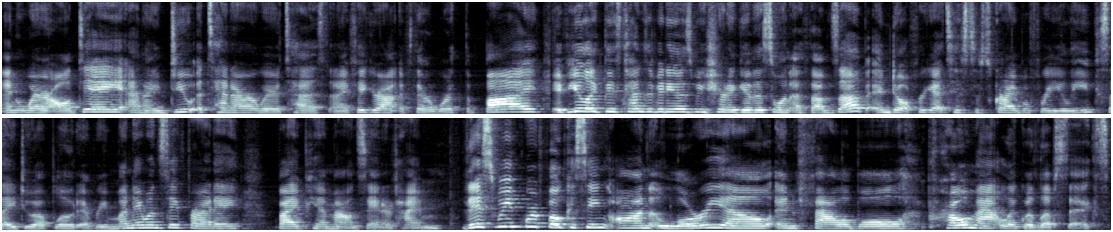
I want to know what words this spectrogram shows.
and wear all day and I do a 10 hour wear test and I figure out if they're worth the buy. If you like these kinds of videos, be sure to give this one a thumbs up and don't forget to subscribe before you leave because I do upload every Monday, Wednesday, Friday, 5 p.m. Mountain Standard Time. This week we're focusing on L'Oreal Infallible Pro Matte Liquid Lipsticks.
